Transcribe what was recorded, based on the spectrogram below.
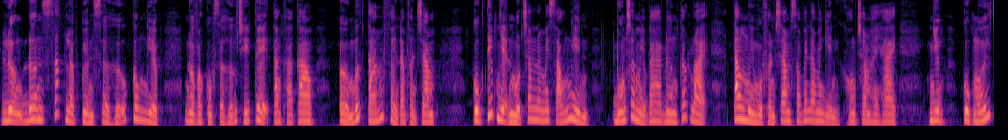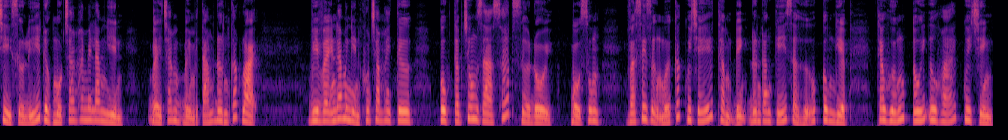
lượng đơn xác lập quyền sở hữu công nghiệp nộp vào Cục Sở hữu trí tuệ tăng khá cao ở mức 8,5%. Cục tiếp nhận 156.413 đơn các loại, tăng 11% so với năm 2022, nhưng Cục mới chỉ xử lý được 125.778 đơn các loại. Vì vậy, năm 2024, Cục tập trung giả soát sửa đổi, bổ sung và xây dựng mới các quy chế thẩm định đơn đăng ký sở hữu công nghiệp theo hướng tối ưu hóa quy trình,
